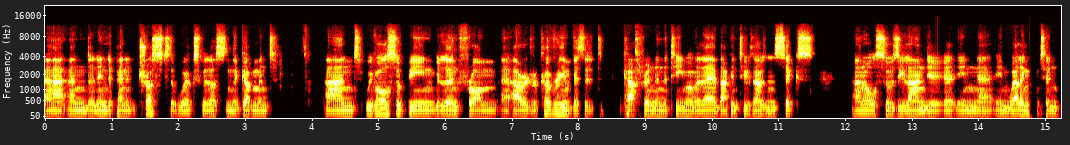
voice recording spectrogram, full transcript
uh, and an independent trust that works with us and the government. And we've also been, we learned from uh, Arid Recovery and visited Catherine and the team over there back in 2006, and also Zealandia in, uh, in Wellington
